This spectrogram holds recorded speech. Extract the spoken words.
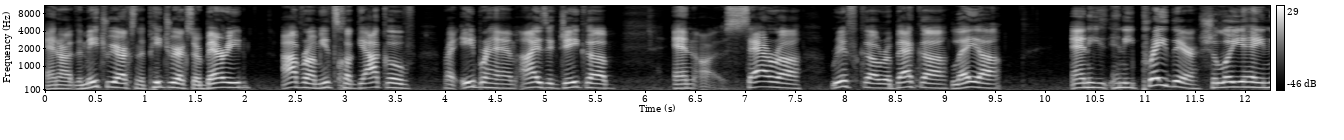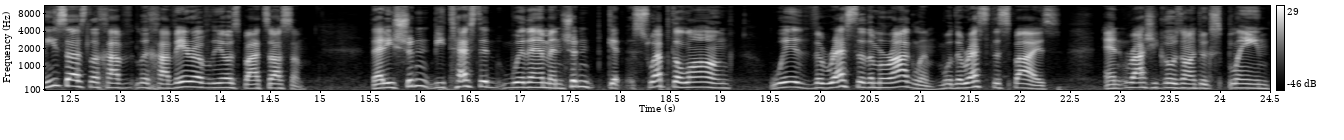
and our the matriarchs and the patriarchs are buried. Avram, Yitzchak, Yaakov, right? Abraham, Isaac, Jacob, and uh, Sarah, Rivka, Rebecca, Leah, and he and he prayed there. nisas that he shouldn't be tested with them and shouldn't get swept along with the rest of the Meraglim, with the rest of the spies. And Rashi goes on to explain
